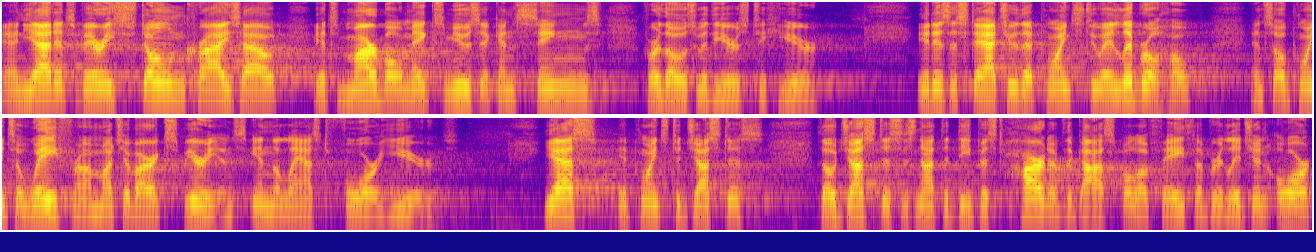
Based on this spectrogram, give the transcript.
and yet its very stone cries out, its marble makes music and sings for those with ears to hear. It is a statue that points to a liberal hope and so points away from much of our experience in the last four years. Yes, it points to justice, though justice is not the deepest heart of the gospel, of faith, of religion, or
